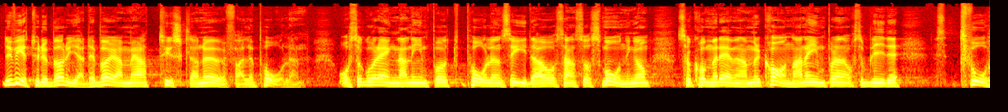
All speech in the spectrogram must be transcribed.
Du vet hur det börjar, det börjar med att Tyskland överfaller Polen. Och så går England in på Polens sida och sen så småningom så kommer även amerikanerna in på den och så blir det två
